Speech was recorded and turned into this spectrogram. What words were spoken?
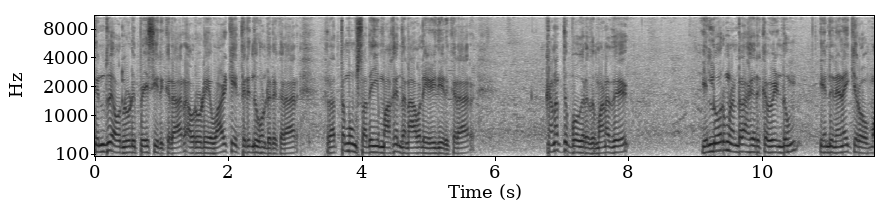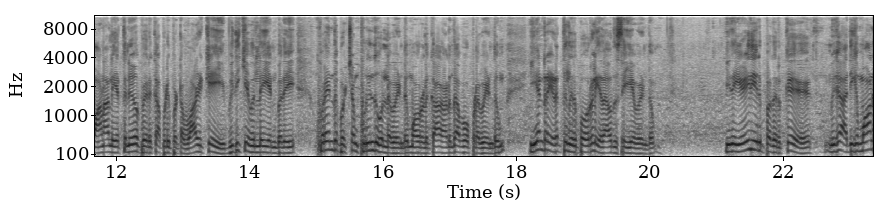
சென்று அவர்களோடு பேசியிருக்கிறார். அவருடைய வாழ்க்கையை தெரிந்து கொண்டிருக்கிறார். ரத்தமும் சதையுமாக இந்த நாவலை எழுதியிருக்கிறார். கனத்து போகிறது மனது. எல்லோரும் நன்றாக இருக்க வேண்டும் என்று நினைக்கிறோம். ஆனால் எத்தனையோ பேருக்கு அப்படிப்பட்ட வாழ்க்கை விதிக்கவில்லை என்பதை குறைந்தபட்சம் புரிந்து கொள்ள வேண்டும். அவர்களுக்காக அனுதாபப்பட வேண்டும். இயன்ற இடத்தில் இருப்பவர்கள் ஏதாவது செய்ய வேண்டும். இதை எழுதியிருப்பதற்கு மிக அதிகமான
